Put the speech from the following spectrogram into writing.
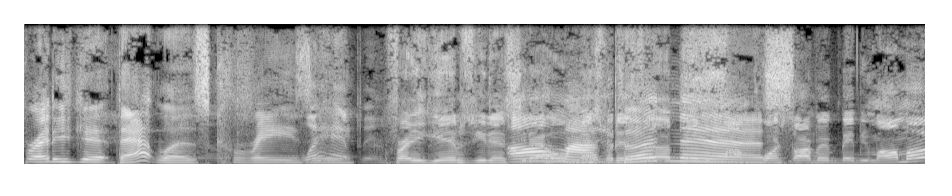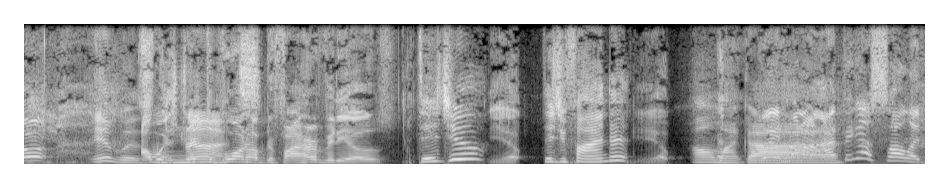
Freddie Gibbs. that was crazy. What happened? Freddie Gibbs. You didn't see Oh, that whole my mess with his uh, baby mom, goodness. porn star baby mama. It was. I went straight nuts. to Pornhub to find her videos. Did you? Yep. Did you find it? Yep. Oh my god! Wait, hold on. I think I saw like.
